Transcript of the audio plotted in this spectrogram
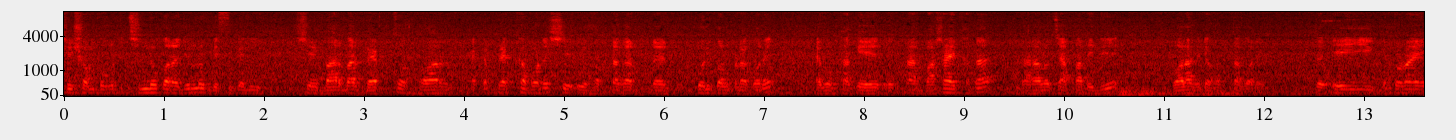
সেই সম্পর্কটি ছিন্ন করার জন্য বেসিক্যালি সে বারবার ব্যর্থ হওয়ার একটা প্রেক্ষাপটে সে ওই হত্যাকাণ্ডের পরিকল্পনা করে এবং তাকে তার বাসায় থাকা ধারালো চাপাতি দিয়ে গলা কেটে হত্যা করে। তো এই ঘটনায়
